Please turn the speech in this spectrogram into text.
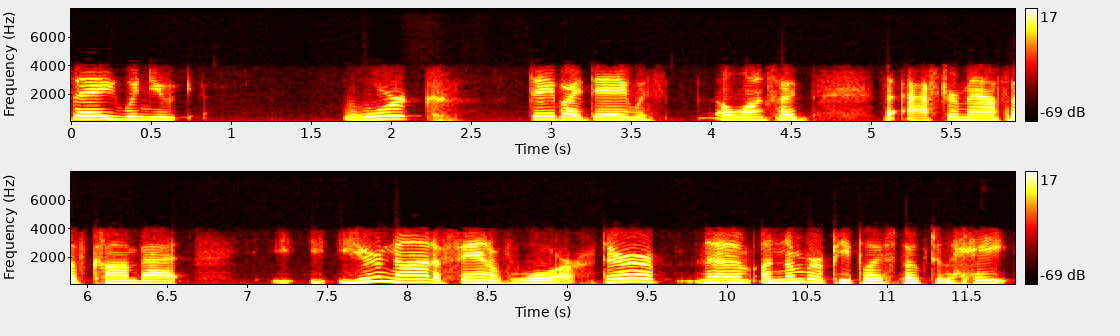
say, when you work day by day with alongside the aftermath of combat, you're not a fan of war. There are um, a number of people I spoke to hate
